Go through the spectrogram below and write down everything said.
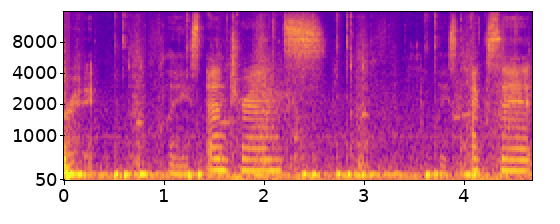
Alright. Place Place exit.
